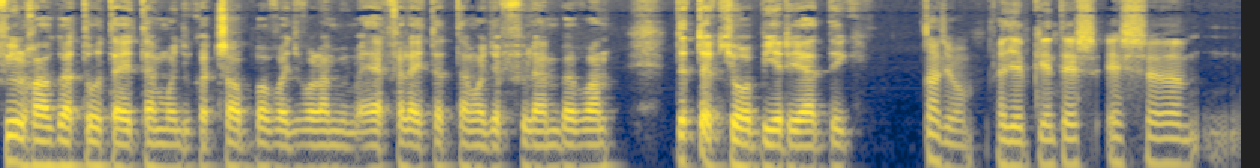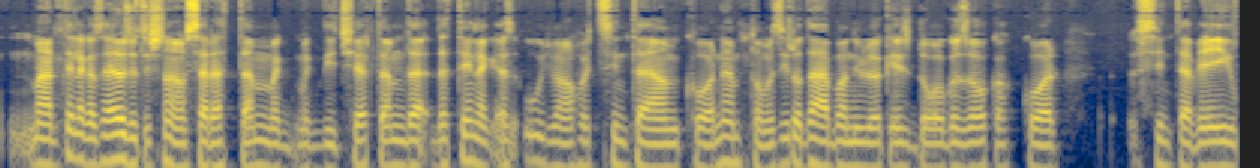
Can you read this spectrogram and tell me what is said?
fülhallgatót ejtem mondjuk a csapba, vagy valami, elfelejtettem, hogy a fülembe van, de tök jól bírja eddig. Nagyon, egyébként, és, és már tényleg az előzőt is nagyon szerettem, meg, meg dicsértem, de, de tényleg ez úgy van, hogy szinte amikor nem tudom, az irodában ülök és dolgozok, akkor szinte végig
